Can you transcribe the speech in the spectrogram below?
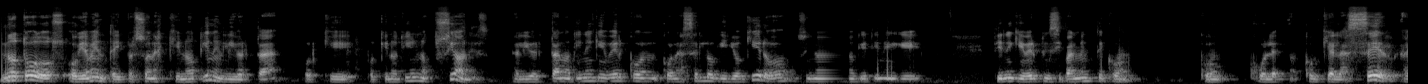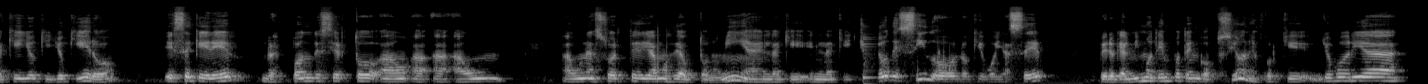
no todos, obviamente, hay personas que no tienen libertad porque, porque no tienen opciones. La libertad no tiene que ver con, hacer lo que yo quiero, sino que tiene que, tiene que ver principalmente con, con, que al hacer aquello que yo quiero, ese querer responde, ¿cierto?, a un, a una suerte, digamos, de autonomía en la, que, en la que yo decido lo que voy a hacer, pero que al mismo tiempo tengo opciones, porque yo podría,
